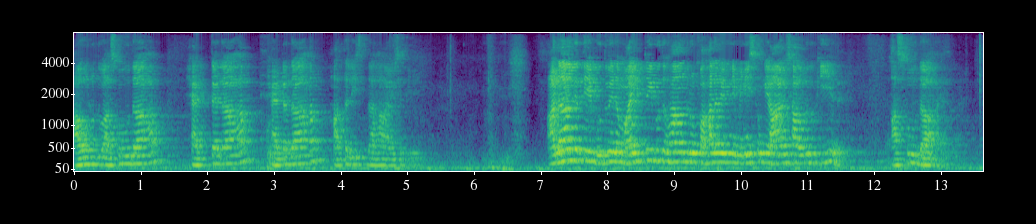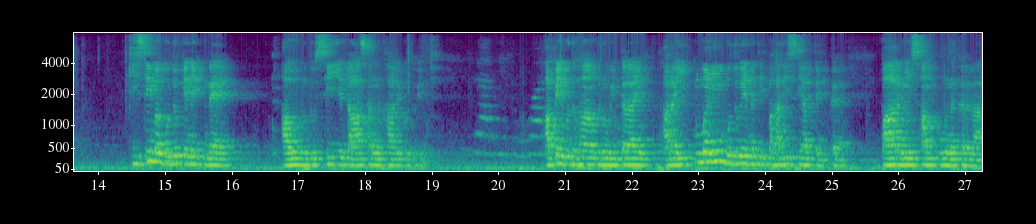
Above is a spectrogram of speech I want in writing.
අවුරුදු අසූදාහ හැත්තදාහ හැටදාහ හතලිස් දහ ආයුෂතිය අනාගතයේ බුදුවෙන මෛත්‍රී බුදු හාමුදුරුව පහළ වෙන්නේ මිනිස්සුන්ගේ ආයුෂ අවුරුදු කියද? අසූදාහය. කිසිම බුදු කෙනෙක් නෑ අවුරුදු සීයට ආසන්න කාලි බුදු වෙච්ච. අපේ බුදු හාමුදුරුව විතරයි අර ඉක්මනින් බුදුවෙන්න තිබ හදිසියත් එක්ක පාරමී සම්පූර්ණ කරලා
